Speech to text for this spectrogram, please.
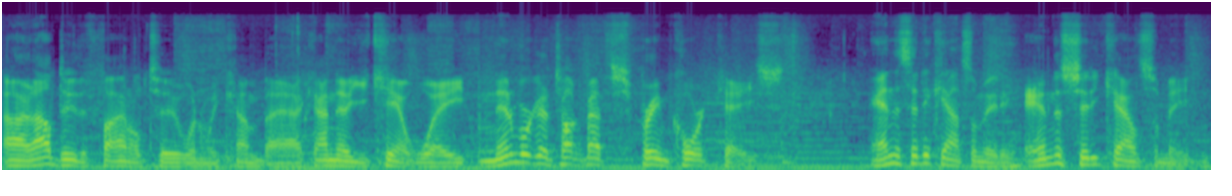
All right, I'll do the final two when we come back. I know you can't wait. And then we're going to talk about the Supreme Court case. And the city council meeting. And the city council meeting.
